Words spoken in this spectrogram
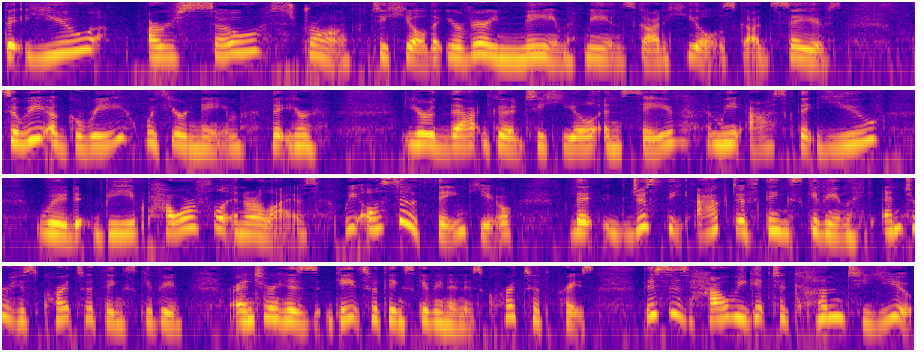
that you are so strong to heal, that your very name means God heals, God saves. So we agree with your name that you're you're that good to heal and save, and we ask that you would be powerful in our lives. We also thank you that just the act of thanksgiving, like enter his courts with thanksgiving or enter his gates with thanksgiving and his courts with praise. This is how we get to come to you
